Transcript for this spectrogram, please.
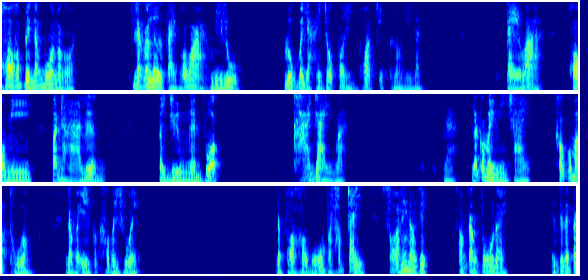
พ่อเขาเป็นนักมวยมาก่อน แล้วก็เลิกไปเพราะว่ามีลูก ลูกไม่อยากให้ชกเพราะเห็นพ่อเจ็บโน่นนี้นั่น แต่ว่าพ่อมีปัญหาเรื่องไปยืมเงินพวกขาใหญ่มา นะแล้วก็ไม่มีใช้ เขาก็มาทวง แล้วพระเอกก็เข้าไปช่วย แล้วพอเขาโหประทับใจ สอนให้หน่อยสิสอนกังฟูหน่อยถึงจะได้ไป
